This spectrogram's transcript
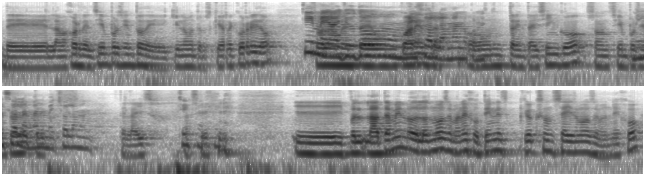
de la mejor del 100% de kilómetros que he recorrido. Sí, me ayudó, un me 40 hizo la mano con o esto. un 35 son 100% Me hizo la eléctricos. mano, me echó la mano. Te la hizo. Sí, así. así. Y pues, también lo de los modos de manejo. Tienes, creo que son seis modos de manejo.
